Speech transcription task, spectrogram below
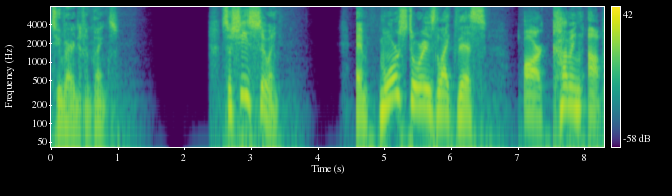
Two very different things. So she's suing. And more stories like this are coming up.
